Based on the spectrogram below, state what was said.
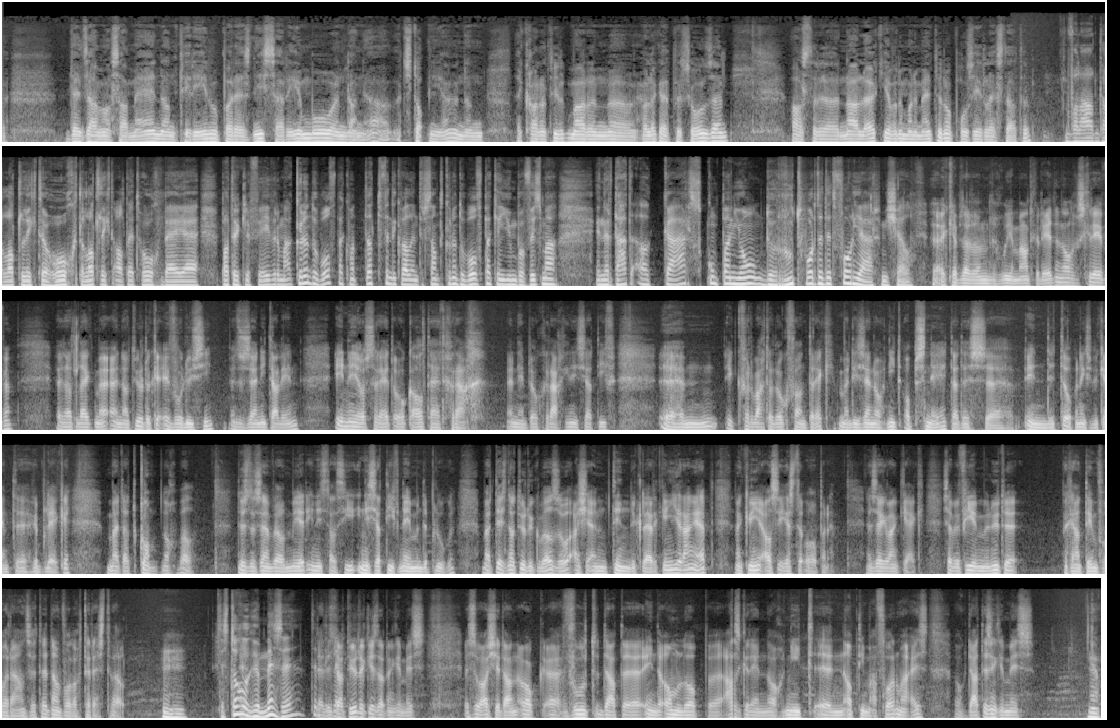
dinsdag Massamijn, dan Tirreno, Parijs-Nice, Sanremo. En dan, ja, het stopt niet. En dan, ik ga natuurlijk maar een gelukkige persoon zijn als er na Luik een van de monumenten op onze eerlijst staat. Hè. Voilà, de lat ligt hoog. De lat ligt altijd hoog bij uh, Patrick Lefevre. Maar kunnen de Wolfpack, want dat vind ik wel interessant, kunnen de Wolfpack en Jumbo-Visma inderdaad elkaars compagnon de route worden dit voorjaar, Michel? Ik heb dat een goede maand geleden al geschreven. En dat lijkt me een natuurlijke evolutie. En ze zijn niet alleen. Ineos rijdt ook altijd graag en neemt ook graag initiatief. Um, ik verwacht dat ook van Trek, maar die zijn nog niet op snee. Dat is uh, in dit openingsweekend uh, gebleken. Maar dat komt nog wel. Dus er zijn wel meer initiatief, initiatiefnemende ploegen. Maar het is natuurlijk wel zo, als je een Tim de Klerk in je rang hebt, dan kun je als eerste openen. En zeggen van, kijk, ze hebben vier minuten, we gaan Tim vooraan zetten, dan volgt de rest wel. Mm. Het is toch een gemis, hè? Ja, dus natuurlijk is dat een gemis. Zoals je dan ook uh, voelt dat uh, in de omloop uh, Asgreen nog niet in optima forma is. Ook dat is een gemis. Ja.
